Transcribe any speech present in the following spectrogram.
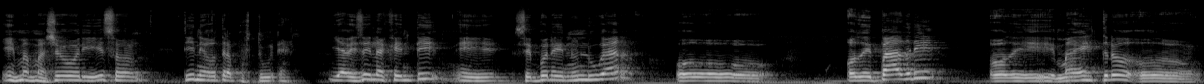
es más mayor y eso tiene otra postura. Y a veces la gente eh, se pone en un lugar o, o, de padre o de maestro o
